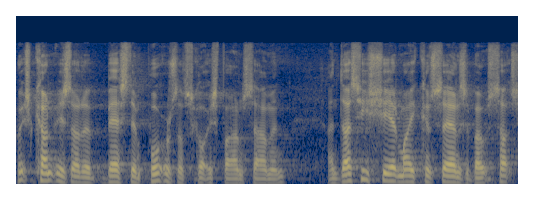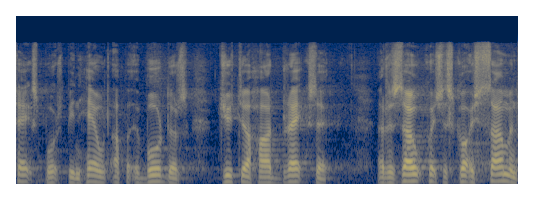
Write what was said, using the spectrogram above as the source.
Which countries are the best importers of Scottish farm salmon? And does he share my concerns about such exports being held up at the borders due to a hard Brexit, a result which the Scottish Salmon,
